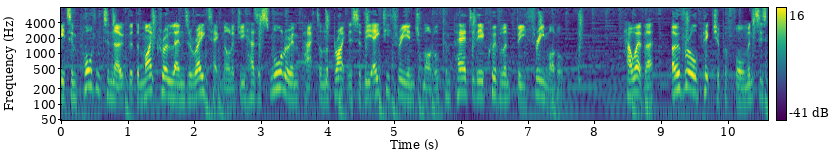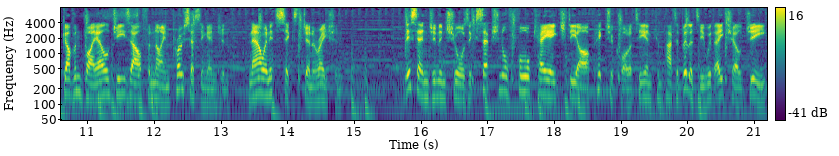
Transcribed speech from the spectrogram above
It's important to note that the micro-lens array technology has a smaller impact on the brightness of the 83-inch model compared to the equivalent B3 model. However, overall picture performance is governed by LG's Alpha 9 processing engine, now in its sixth generation. This engine ensures exceptional 4K HDR picture quality and compatibility with HLG,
